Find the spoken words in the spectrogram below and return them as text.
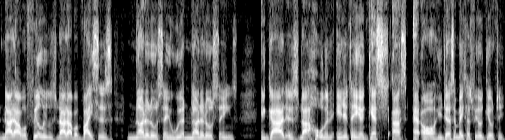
not our feelings not our vices none of those things. We're none of those things. And god is not holding anything against us at all. He doesn't make us feel guilty.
